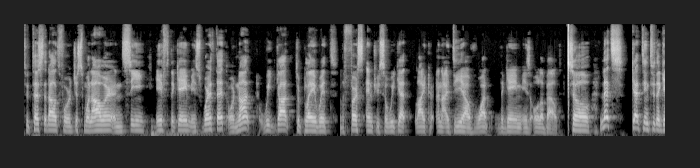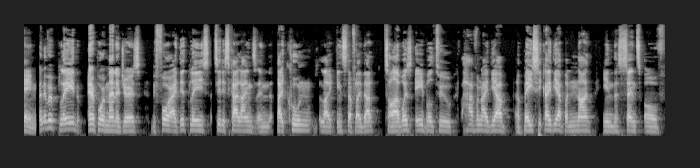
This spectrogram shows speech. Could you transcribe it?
to test it out for just one hour and see if the game is worth it or not, we got to play with the first entry so we get like an idea of what the game is all about. So let's get into the game. I never played airport managers before. I did play City Skylines and Tycoon, like in stuff like that. So I was able to have an idea, a basic idea, but not in the sense of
